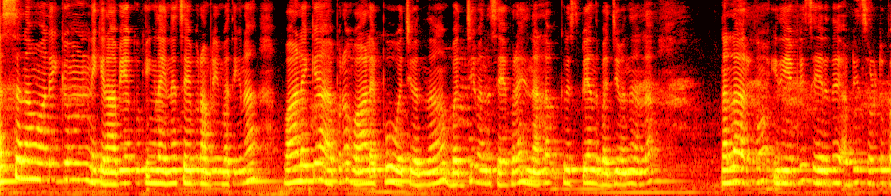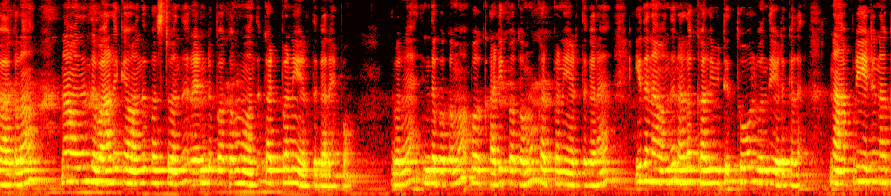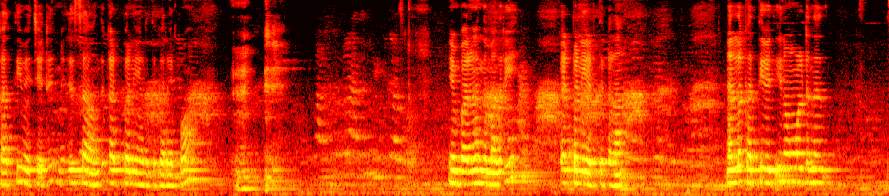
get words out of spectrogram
அஸ்லாம் வலைக்கும் இன்றைக்கி ராபியா குக்கிங்கில் என்ன செய்ய அப்படின்னு பார்த்தீங்கன்னா வாழைக்காய் அப்புறம் வாழைப்பூ வச்சு வந்து பஜ்ஜி வந்து செய்ய இது நல்லா கிறிஸ்பியாக அந்த பஜ்ஜி வந்து நல்லா நல்லா இருக்கும். இது எப்படி செய்கிறது அப்படின்னு சொல்லிட்டு பார்க்கலாம். நான் வந்து இந்த வாழைக்காய் வந்து ஃபஸ்ட்டு வந்து ரெண்டு பக்கமும் வந்து கட் பண்ணி எடுத்துக்கிறேன் இப்போ. பாருங்கள் இந்த பக்கமும் இப்போ அடிப்பக்கமும் கட் பண்ணி எடுத்துக்கிறேன். இதை நான் வந்து நல்லா கழுவிட்டு தோல் வந்து எடுக்கலை. நான் அப்படியேட்டு நான் கத்தி வச்சுட்டு மெலிசாக வந்து கட் பண்ணி எடுத்துக்கிறேன் இப்போது இப்போ பாருங்கள் இந்த மாதிரி கட் பண்ணி எடுத்துக்கலாம். நல்லா கத்தி வச்சு இது உங்கள்கிட்ட இந்த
